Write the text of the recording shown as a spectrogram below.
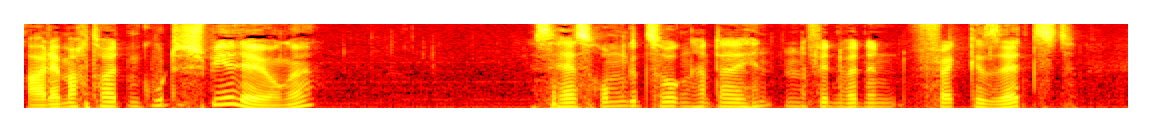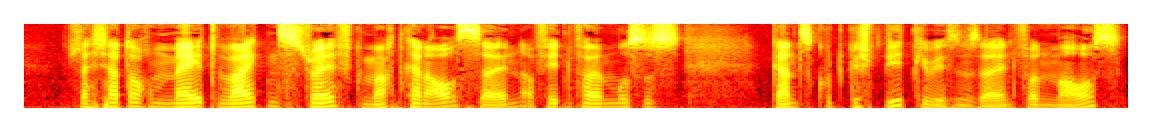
Aber der macht heute ein gutes Spiel, der Junge. Ist Hess rumgezogen, hat da hinten auf jeden Fall den Frack gesetzt. Vielleicht hat auch ein Mate weiten Strafe gemacht, kann auch sein. Auf jeden Fall muss es ganz gut gespielt gewesen sein von Maus.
